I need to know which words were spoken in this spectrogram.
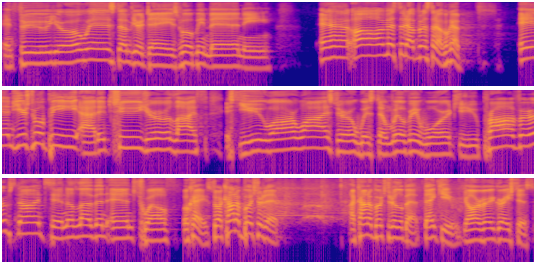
And through your wisdom, your days will be many. And oh, I messed it up, messed it up. Okay. And years will be added to your life. If you are wise, your wisdom will reward you. Proverbs 9, 10, 11, and 12. Okay, so I kind of butchered it. I kind of butchered it a little bit. Thank you. Y'all are very gracious.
